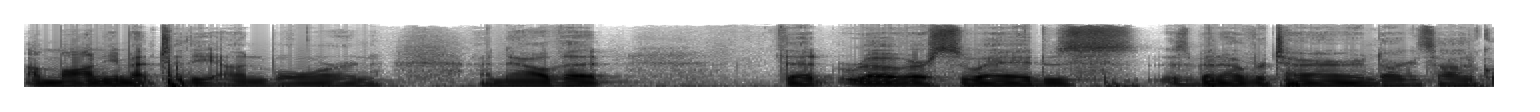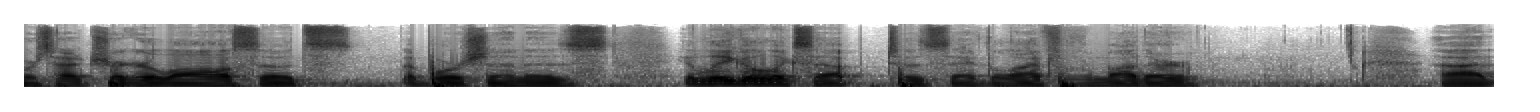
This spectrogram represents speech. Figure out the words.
a monument to the unborn. Uh, now that that Roe versus Wade was has been overturned. Arkansas, of course, had a trigger law, so it's abortion is illegal except to save the life of a mother. Uh,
